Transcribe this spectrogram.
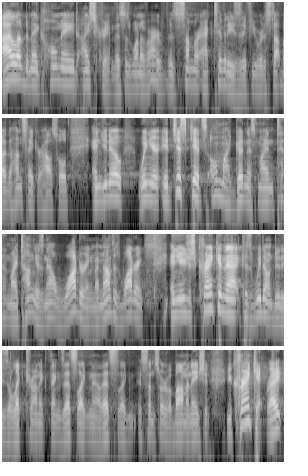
I love to make homemade ice cream. This is one of our summer activities if you were to stop by the Hunsaker household. And you know, when you're, it just gets, oh my goodness, my, my tongue is now watering, my mouth is watering. And you're just cranking that, because we don't do these electronic things. That's like, no, that's like some sort of abomination. You crank it, right?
